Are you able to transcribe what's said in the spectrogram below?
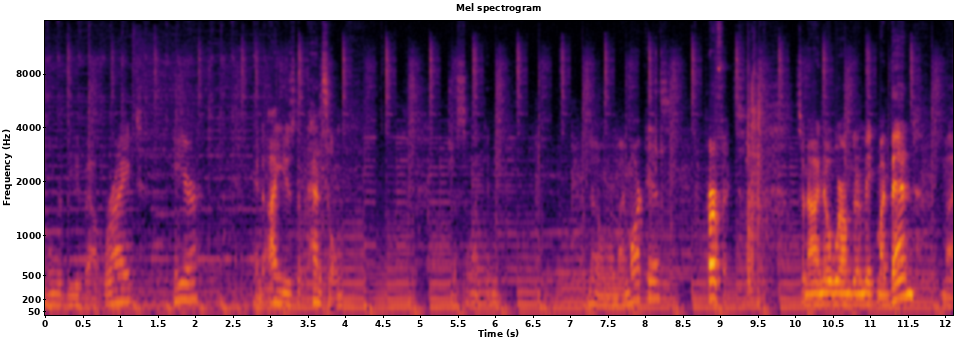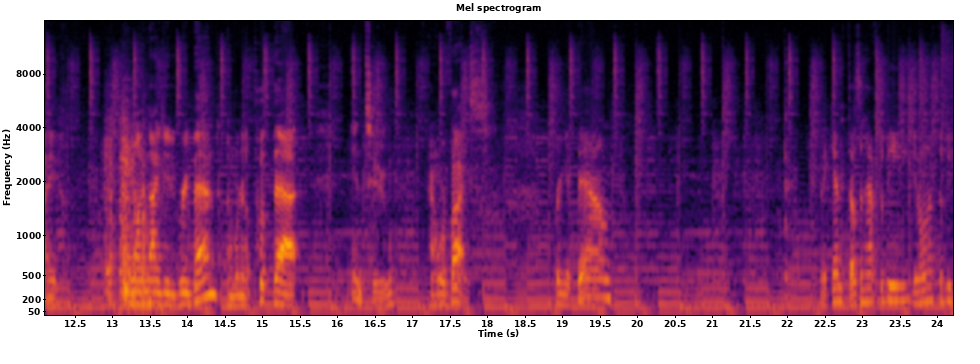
I'm gonna be about right here. And I used a pencil just so I can know where my mark is. Perfect. So now I know where I'm gonna make my bend, my 190 degree bend, and we're gonna put that into our vise. Bring it down. And again, it doesn't have to be, you don't have to be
